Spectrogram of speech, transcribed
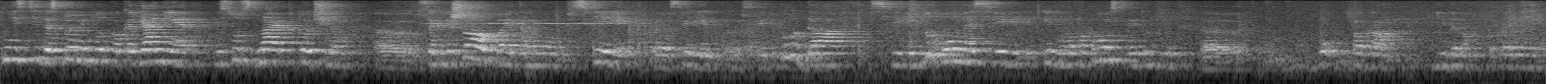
принести достойный плод покаяния. Иисус знает, кто чем э, согрешал, поэтому в сфере, э, в сфере, э, в сфере блуда, в сфере в духовной сфере, или на поклонстве другим э, богам идолам поклонения.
